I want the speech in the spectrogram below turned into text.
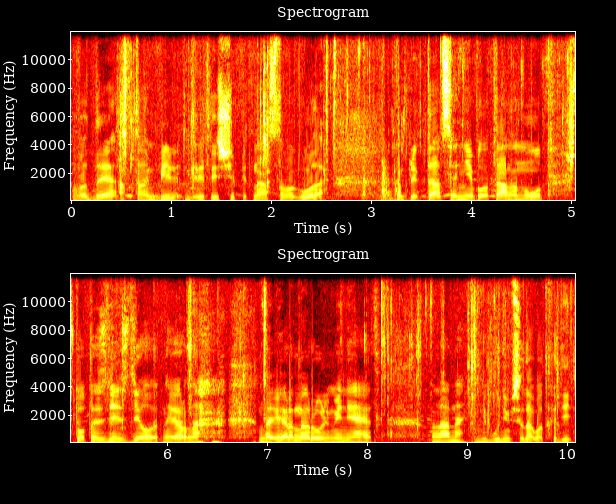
ВД автомобиль 2015 года. Комплектация не платана. Ну вот что-то здесь делают наверное наверное руль меняет ладно не будем сюда подходить.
